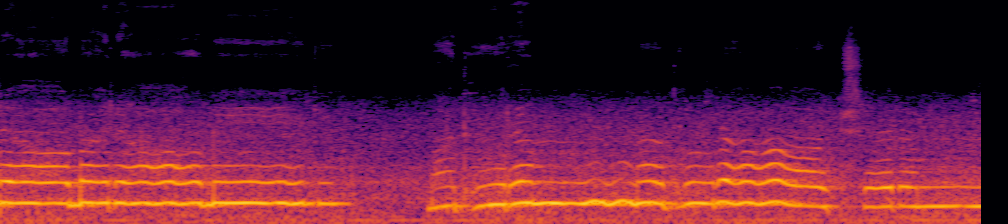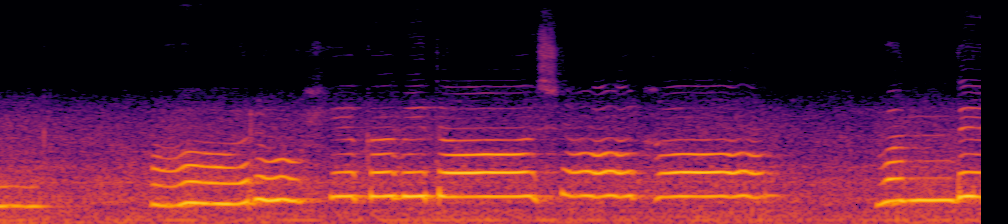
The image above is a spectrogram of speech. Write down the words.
രാമ രാമേതി മധുരം മധുരാക്ഷരം. ആരോഹ്യ കവിതാശാഖാം വന്ദേ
